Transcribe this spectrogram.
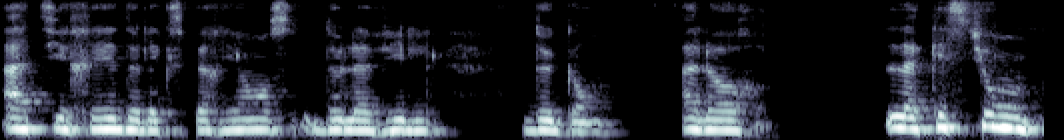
à tirer de l'expérience de la ville de Gand. Alors, la question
